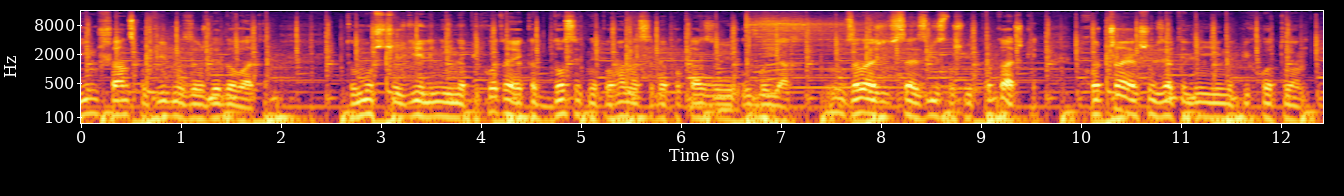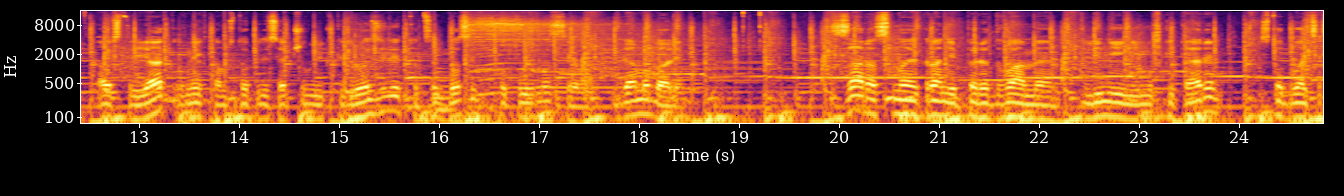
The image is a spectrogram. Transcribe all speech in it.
їм шанс потрібно завжди давати. Тому що є лінійна піхота, яка досить непогано себе показує у боях. Ну, залежить все, звісно ж, від прокачки. Хоча, якщо взяти лінійну піхоту австріяк, у них там 150 чоловік в підрозділі, то це досить потужна сила. Йдемо далі. Зараз на екрані перед вами лінійні мушкетери, 120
